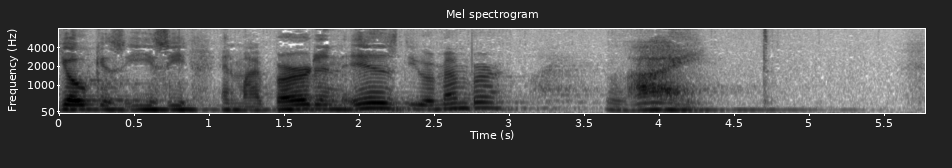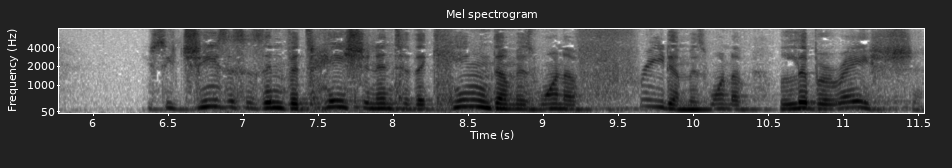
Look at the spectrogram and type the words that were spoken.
yoke is easy, and my burden is, do you remember? Light. You see, Jesus' invitation into the kingdom is one of freedom, is one of liberation.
